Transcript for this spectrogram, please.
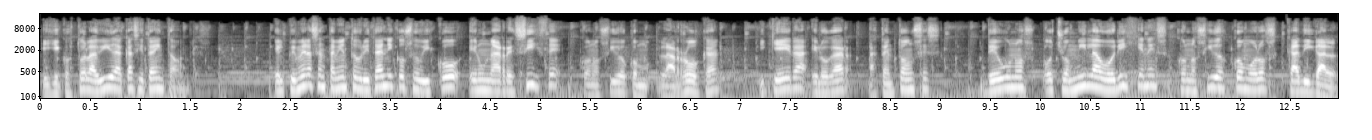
y que costó la vida a casi 30 hombres. El primer asentamiento británico se ubicó en un arrecife conocido como La Roca y que era el hogar, hasta entonces, de unos 8.000 aborígenes conocidos como los Cadigal.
